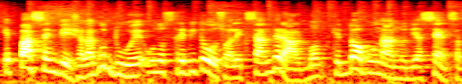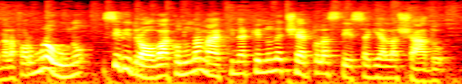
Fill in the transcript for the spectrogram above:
e passa invece alla Q2 uno strepitoso Alexander Albon che dopo un anno di assenza dalla Formula 1 si ritrova con una macchina che non è certo la stessa che ha lasciato.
